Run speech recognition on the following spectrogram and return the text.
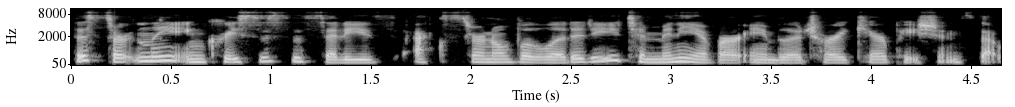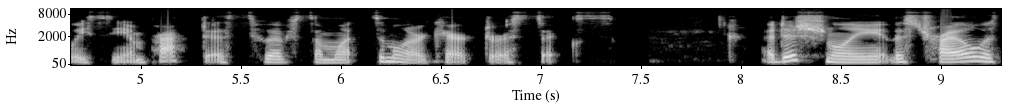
This certainly increases the study's external validity to many of our ambulatory care patients that we see in practice who have somewhat similar characteristics. Additionally, this trial was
